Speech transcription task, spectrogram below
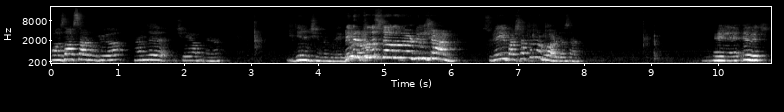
fazla hasar vuruyor hem de şey yapmıyor. Gelin şimdi buraya. Demir kılıçla adamı öldüreceğim. Süreyi başlattın mı bu arada sen? Ee, evet.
